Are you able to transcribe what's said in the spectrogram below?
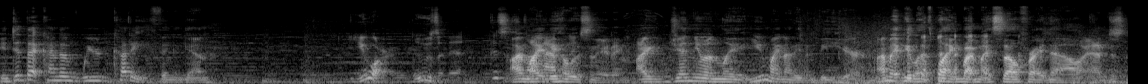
It did that kind of weird cutty thing again. You are losing it. I might be hallucinating. I genuinely, you might not even be here. I might be let's playing by myself right now and just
